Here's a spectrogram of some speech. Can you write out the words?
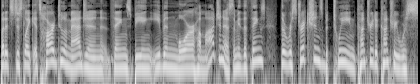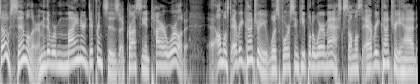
But it's just like it's hard to imagine things being even more homogenous. I mean, the things, the restrictions between country to country were so similar. I mean, there were minor differences across the entire world almost every country was forcing people to wear masks. Almost every country had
